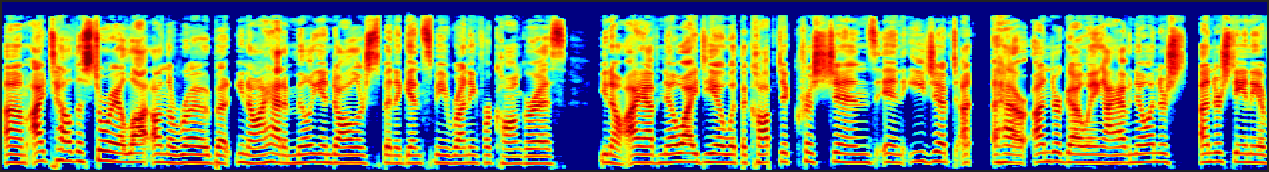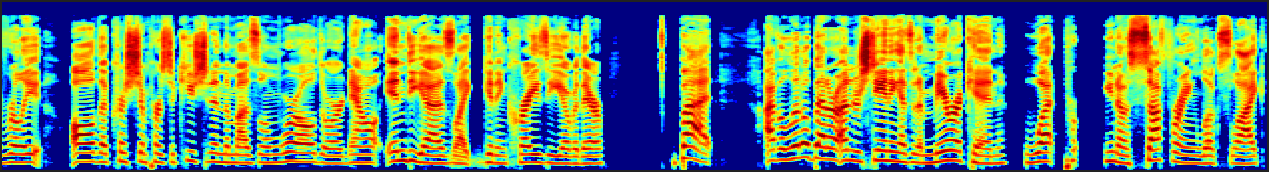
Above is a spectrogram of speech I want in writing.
Um, I tell the story a lot on the road, but you know, I had a million dollars spent against me running for Congress you know, I have no idea what the Coptic Christians in Egypt uh, are undergoing. I have no under- understanding of really all the Christian persecution in the Muslim world, or now India is like getting crazy over there. But I have a little better understanding as an American what, you know, suffering looks like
